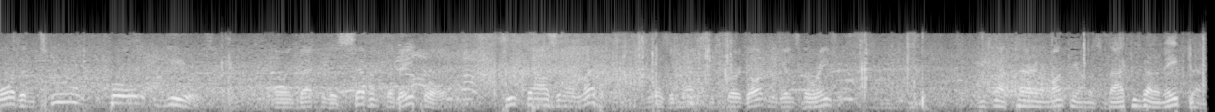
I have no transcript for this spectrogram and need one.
more than two full years. Going back to the 7th of April, 2011. He was at Madison Square Garden against the Rangers. He's not carrying a monkey on his back. He's got an ape there.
